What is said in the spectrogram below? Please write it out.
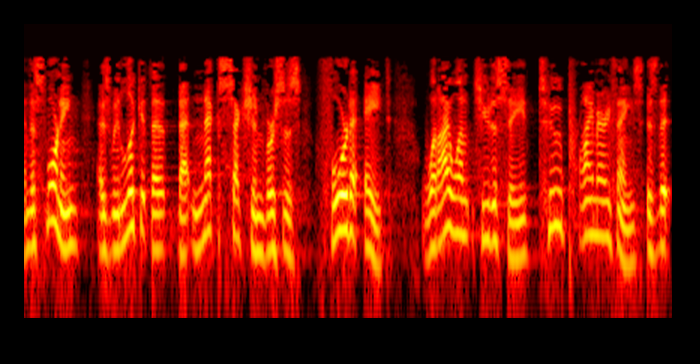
And this morning, as we look at the, that next section, verses 4 to 8, what I want you to see, two primary things, is that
